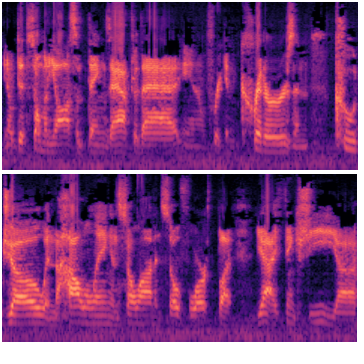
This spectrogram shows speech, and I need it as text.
you know did so many awesome things after that you know freaking critters and Cujo and The Howling and so on and so forth. But yeah, I think she uh,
